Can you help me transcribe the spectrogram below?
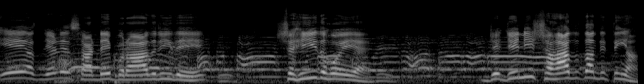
ਇਹ ਜਿਹੜੇ ਸਾਡੇ ਬਰਾਦਰੀ ਦੇ ਸ਼ਹੀਦ ਹੋਏ ਐ। ਜੇ ਜਿਨੀ ਸ਼ਹਾਦਤਾਂ ਦਿੱਤੀਆਂ,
